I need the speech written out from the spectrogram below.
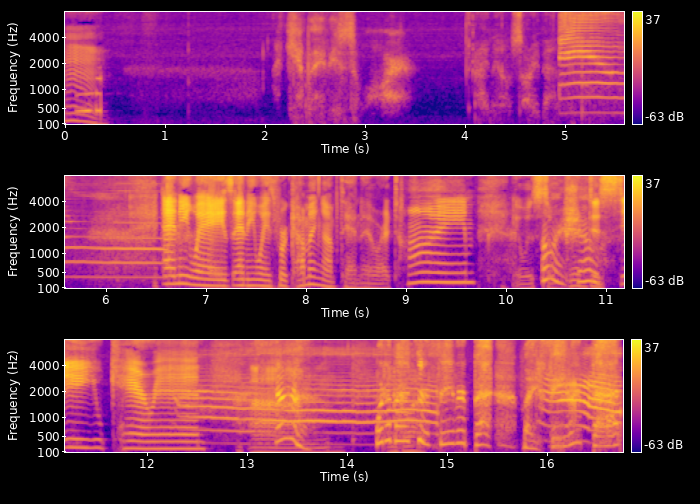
Mm. I can't believe he swore. I know, sorry, Beth. Anyways, anyways, we're coming up to the end of our time. It was so Oh, good sure. to see you, Karen. Um, What about their favorite bat? My favorite bat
